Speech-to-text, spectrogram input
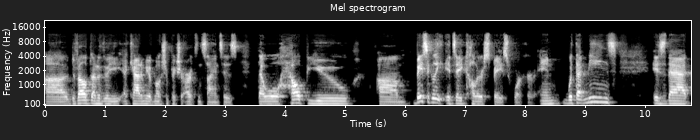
uh, developed under the Academy of Motion Picture Arts and Sciences that will help you. Um, basically, it's a color space worker. And what that means is that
